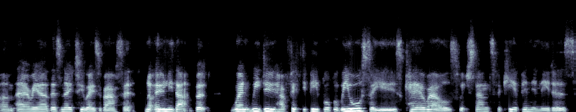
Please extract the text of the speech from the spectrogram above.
um, area. There's no two ways about it. Not only that, but when we do have 50 people, but we also use KOLs, which stands for key opinion leaders,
